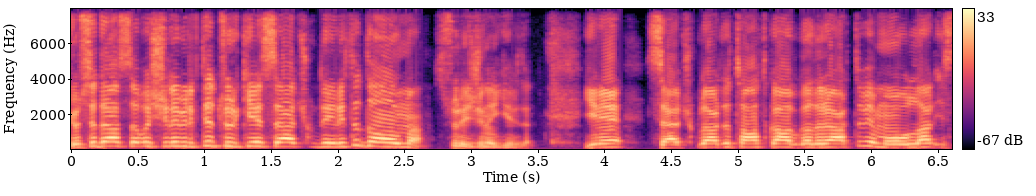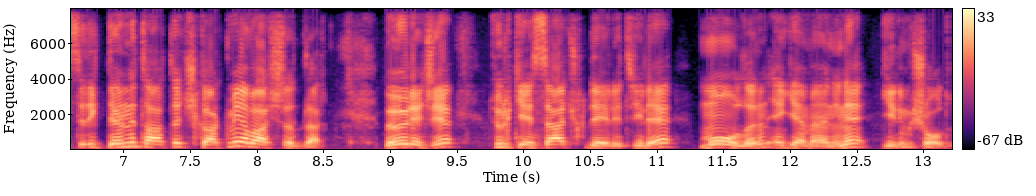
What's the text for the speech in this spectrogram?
Kösedağ Savaşı ile birlikte Türkiye Selçuk Devleti dağılma sürecine girdi. Yine Selçuklarda taht kavgaları arttı ve Moğollar istediklerini tahta çıkartmaya başladılar. Böylece Türkiye Selçuk Devleti ile Moğolların egemenliğine girmiş oldu.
